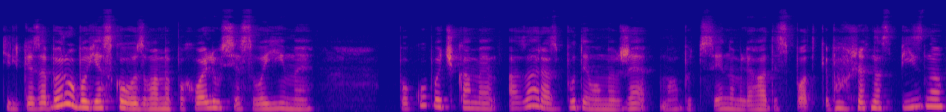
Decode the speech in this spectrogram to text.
Тільки заберу, обов'язково з вами похвалюся своїми покупочками. А зараз будемо ми вже, мабуть, сином лягати спадки, бо вже в нас пізно,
